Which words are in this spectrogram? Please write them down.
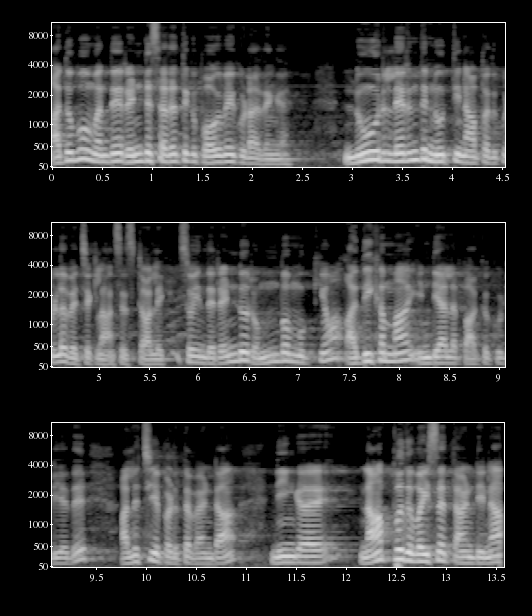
அதுவும் வந்து ரெண்டு சதத்துக்கு போகவே கூடாதுங்க. நூறுலேருந்து நூற்றி நாற்பதுக்குள்ளே வச்சுக்கலாம் சிஸ்டாலிக் ஸோ இந்த ரெண்டும் ரொம்ப முக்கியம். அதிகமாக இந்தியாவில் பார்க்கக்கூடியது. அலட்சியப்படுத்த வேண்டாம். நீங்கள் நாற்பது வயசை தாண்டினா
